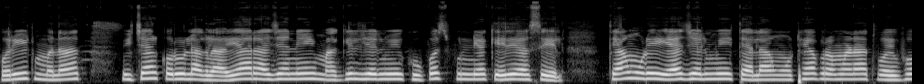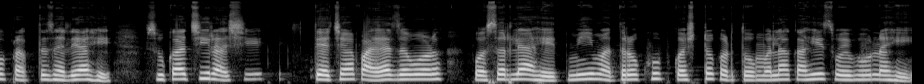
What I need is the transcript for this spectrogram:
परीट मनात विचार करू लागला, या राजाने मागील जन्मी खूपच पुण्य केले असेल. त्यामुळे या जन्मी त्याला मोठ्या प्रमाणात वैभव प्राप्त झाले आहे. सुखाची राशी त्याच्या पायाजवळ पसरल्या आहेत. मी मात्र खूप कष्ट करतो. मला काहीच वैभव नाही.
